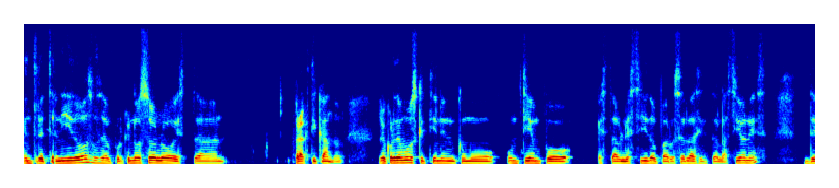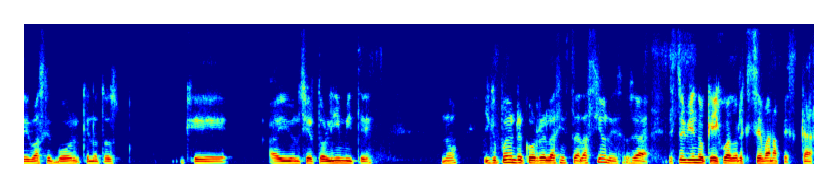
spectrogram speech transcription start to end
entretenidos, o sea, porque no solo están practicando. Recordemos que tienen como un tiempo establecido para usar las instalaciones de básquetbol, que notas que hay un cierto límite, ¿no? Y que pueden recorrer las instalaciones. O sea, estoy viendo que hay jugadores que se van a pescar.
